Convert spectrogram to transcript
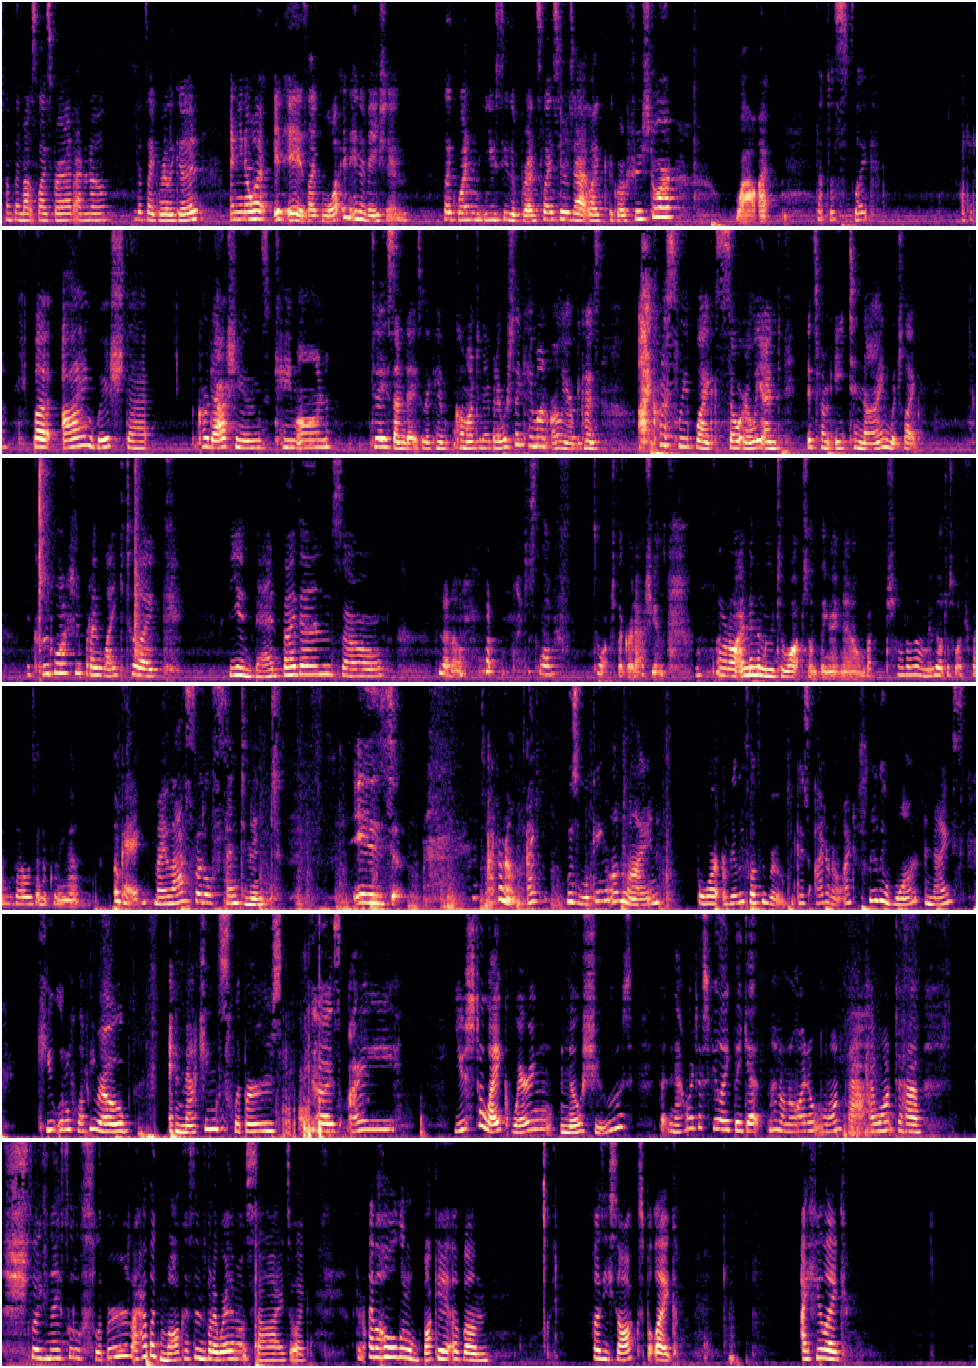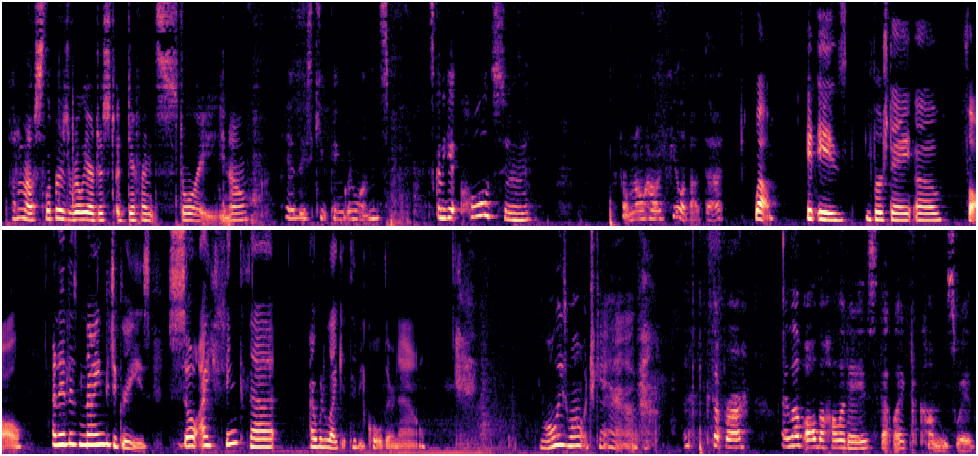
something about sliced bread. I don't know. That's like really good. And you know what? It is like, what an innovation. Like when you see the bread slicers at like the grocery store, wow, I, that just like, I don't know. But I wish that the Kardashians came on today's Sunday, so they came come on today, but I wish they came on earlier because I go to sleep like so early and it's from 8 to 9, which like I could watch it, but I like to like be in bed by then, so I don't know. But I just love to watch the Kardashians. I don't know, I'm in the mood to watch something right now, but I don't know, maybe I'll just watch Friends. I always end up doing that. Okay, my last little sentiment is, I don't know, I was looking online for a really fluffy robe because I don't know, I just really want a nice, cute little fluffy robe and matching slippers because I used to like wearing no shoes, but now I just feel like they get, I don't know, I don't want that. I want to have like nice little slippers. I have like moccasins, but I wear them outside. So like, I don't know. I have a whole little bucket of um fuzzy socks, but like, I feel like, I don't know, slippers really are just a different story, you know? I have these cute penguin ones. It's gonna get cold soon. I don't know how I feel about that. Well, it is the first day of fall and it is 90 degrees. So I think that I would like it to be colder now. You always want what you can't have. Except for, I love all the holidays that like comes with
